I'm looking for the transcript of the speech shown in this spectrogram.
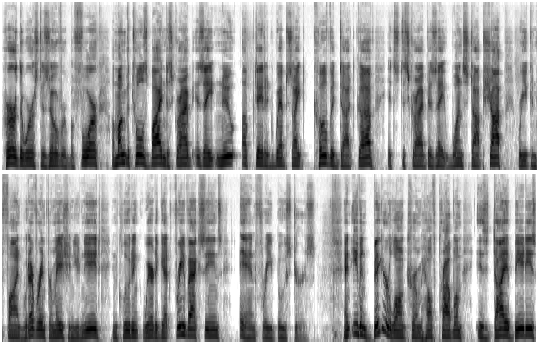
heard the worst is over before. Among the tools Biden described is a new updated website covid.gov. It's described as a one stop shop where you can find whatever information you need, including where to get free vaccines and free boosters. An even bigger long term health problem is diabetes.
